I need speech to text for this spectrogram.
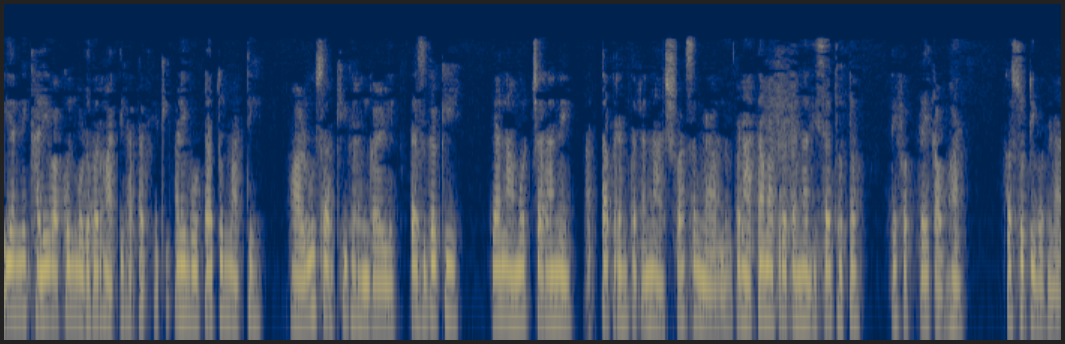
यांनी खाली वाकून मुठभर माती हातात घेतली आणि बोटातून माती वाळू सारखी घरंगळली. टसगकी या नामोच्चाराने आतापर्यंत त्यांना आश्वासन मिळालं. पण आता मात्र त्यांना दिसत होतं ते फक्त एक आव्हान. कसोटी बघणार.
